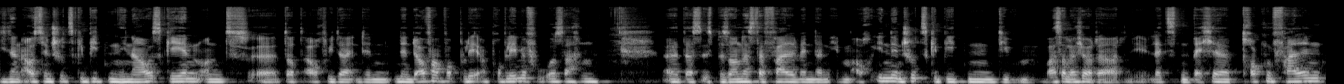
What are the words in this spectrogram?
die dann aus den Schutzgebieten hinausgehen und äh, dort auch wieder in den, in den Dörfern Probleme verursachen. Das ist besonders der Fall, wenn dann eben auch in den Schutzgebieten die Wasserlöcher oder die letzten Bäche trocken fallen.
